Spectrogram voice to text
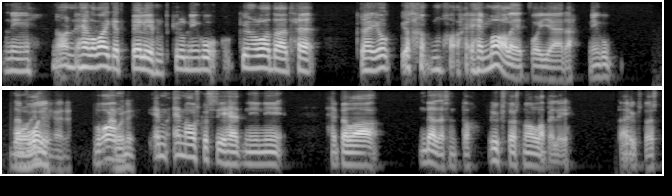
niin, no on, heillä on vaikeat pelit, mutta kyllä, niin kuin, kyllä mä luotan, että he, kyllä he jo, jotain, eihän maaleit voi jäädä. Niin kuin, voi. niin jäädä. voi, Voi niin. en, en, mä usko siihen, että niin, niin, he pelaa, mitä tässä nyt on, 11-0 peliä. Tai 11,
